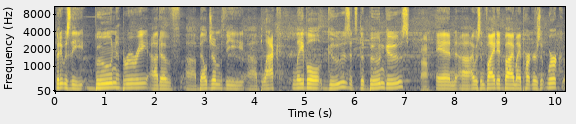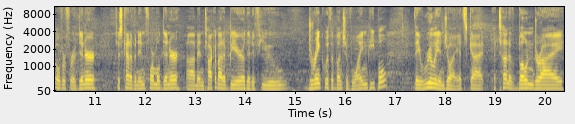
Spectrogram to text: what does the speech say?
but it was the Boon Brewery out of uh, Belgium, the uh, black label Gueuze. It's the Boon Gueuze. Wow. And uh, I was invited by my partners at work over for a dinner, just kind of an informal dinner, um, and talk about a beer that if you drink with a bunch of wine people, they really enjoy. It's got a ton of bone dry,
